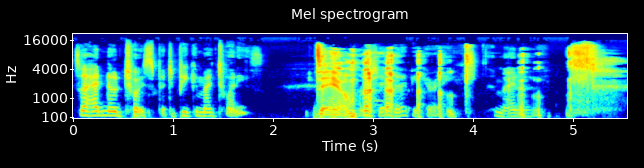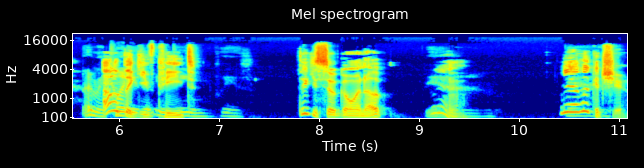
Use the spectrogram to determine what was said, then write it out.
so I had no choice but to peak in my twenties. Damn. Oh shit, did I peak? Okay. I might have. But in my I don't think you've peaked. 18, Please. I think he's still going up. Yeah. Yeah, look at you.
